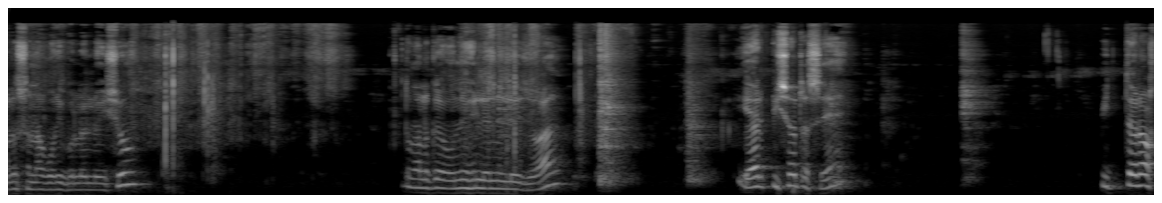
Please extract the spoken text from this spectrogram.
আলোচনা কৰিবলৈ লৈছোঁ। তোমালোকে অনুশীলনীলৈ যোৱা। ইয়াৰ পিছত আছে পিত্তৰস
